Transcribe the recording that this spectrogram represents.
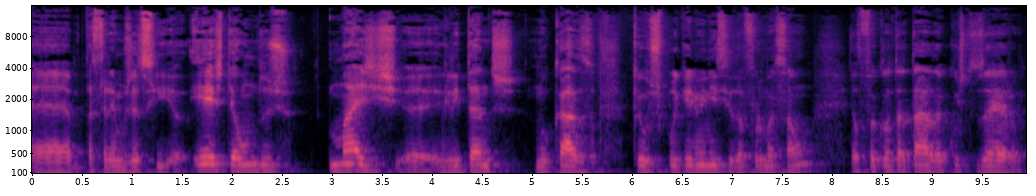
Uh, passaremos assim, este é um dos mais uh, gritantes no caso que eu expliquei no início da formação, ele foi contratado a custo zero,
